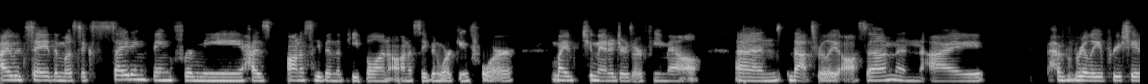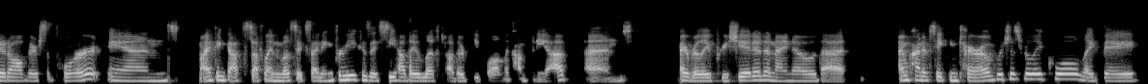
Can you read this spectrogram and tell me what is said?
I would say the most exciting thing for me has honestly been the people and honestly been working for my two managers are female. And that's really awesome. And I have really appreciated all their support. And I think that's definitely the most exciting for me because I see how they lift other people in the company up. And I really appreciate it. And I know that I'm kind of taken care of, which is really cool. Like they,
